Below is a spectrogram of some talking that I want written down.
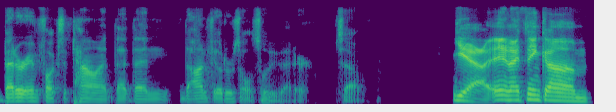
better influx of talent that then the on-field results will be better so. Yeah and i think um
